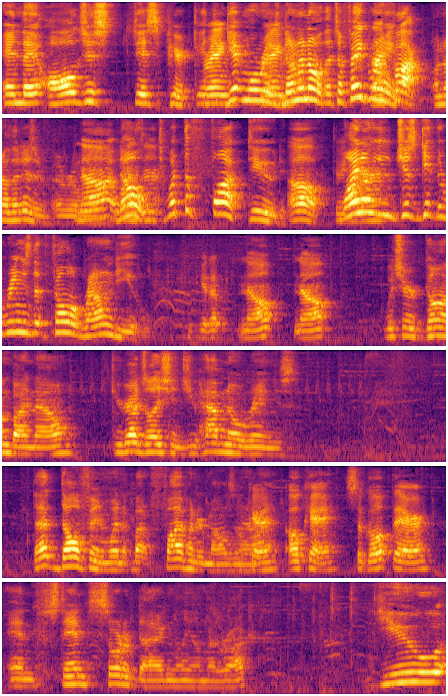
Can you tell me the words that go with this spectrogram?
And they all just disappeared. Get, Ring, get more rings. ring. No, no, no. That's a fake Oh, ring. fuck. Oh, no, that is a, a real No, ring. no, wasn't. what the fuck, dude? Oh. Why do don't that? you just get the rings that fell around you, get up? No, no. which are gone by now? Congratulations, you have no rings. That dolphin went about 500 miles an Okay, hour okay. So go up there. and stand sort of diagonally on that rock. You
